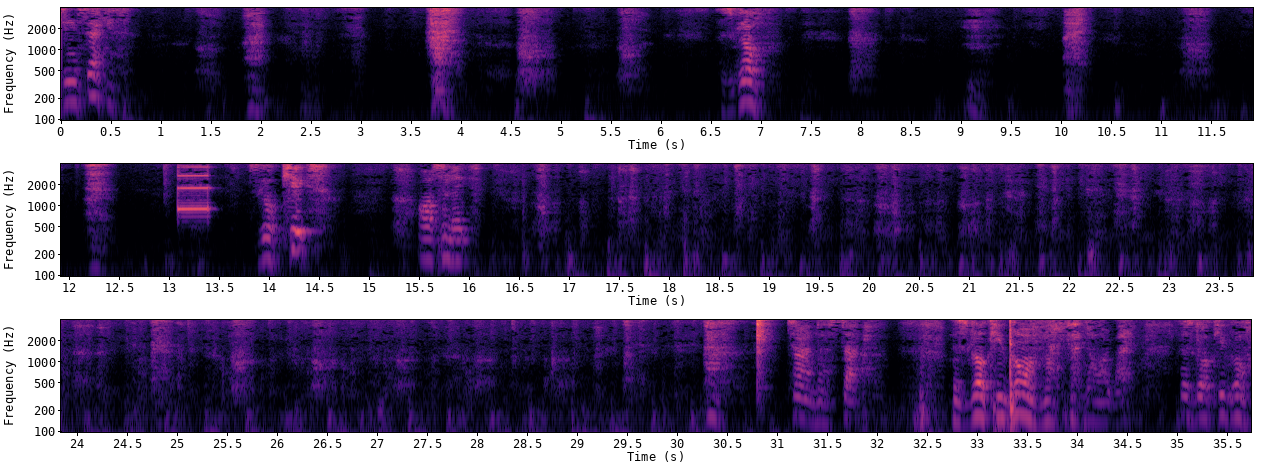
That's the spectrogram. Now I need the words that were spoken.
15 seconds. Let's go. Let's go kicks. Alternate. Time don't stop. Let's go, keep going. Matter of fact, don't worry about it. Let's go, keep going.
